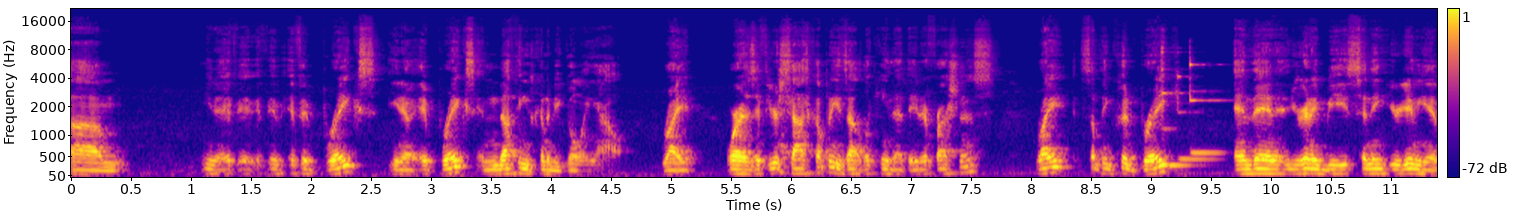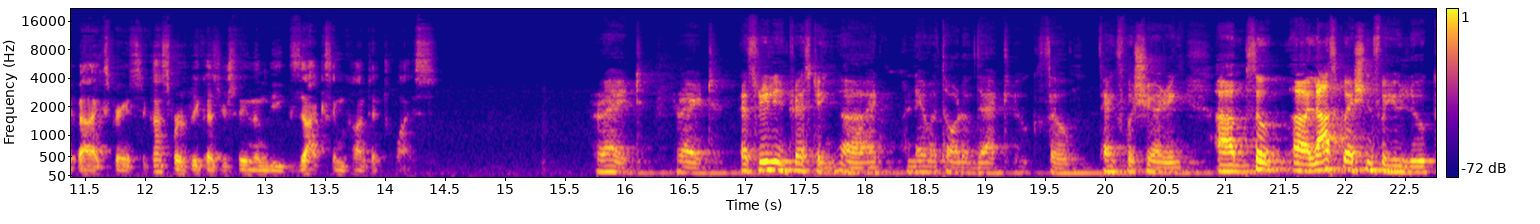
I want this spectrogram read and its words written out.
um, you know if, if, if it breaks you know it breaks and nothing's going to be going out right? Whereas if your saas company is not looking at data freshness right something could break and then you're going to be sending you're giving a bad experience to customers because you're sending them the exact same content twice. Right right. That's really interesting. Uh, I, never thought of that luke. So thanks for sharing. Um, so uh, last question for you luke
